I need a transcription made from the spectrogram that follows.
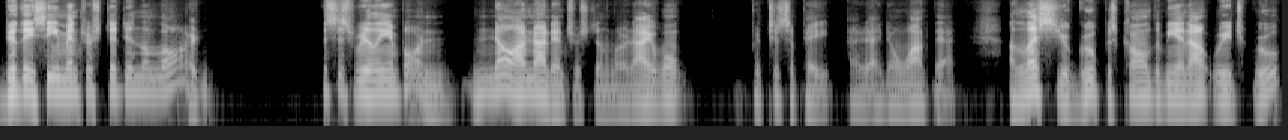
Do they seem interested in the Lord? This is really important. No, I'm not interested in the Lord. I won't participate. I, I don't want that. Unless your group is called to be an outreach group,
